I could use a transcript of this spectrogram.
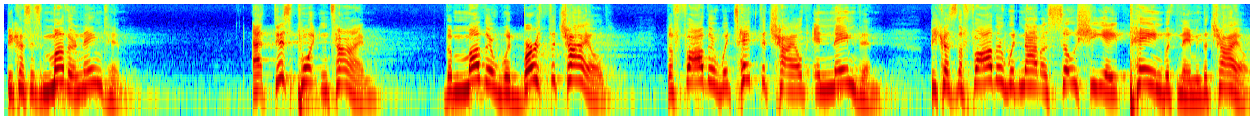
because his mother named him. At this point in time, the mother would birth the child, the father would take the child and name them because the father would not associate pain with naming the child.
